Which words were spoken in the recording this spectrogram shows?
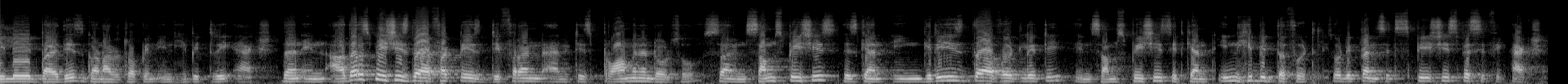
delayed by this gonadotropin inhibitory action. Then in other species the effect is different and it is prominent also. So in some species this can increase the fertility, in some species it can inhibit the fertility. So depends, it's species specific action.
